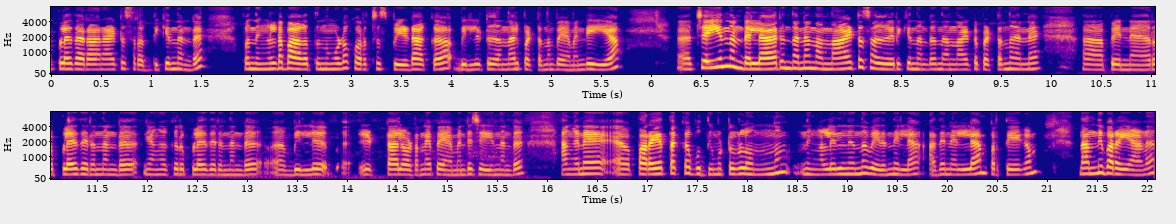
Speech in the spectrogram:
റിപ്ലൈ തരാനായിട്ട് ശ്രദ്ധിക്കുന്നുണ്ട്. അപ്പോൾ നിങ്ങളുടെ ഭാഗത്തു നിന്നും കൂടെ കുറച്ച് സ്പീഡാക്കുക. ബില്ലിട്ട് തന്നാൽ പെട്ടെന്ന് പേയ്മെന്റ് ചെയ്യുക. ചെയ്യുന്നുണ്ട്. എല്ലാവരും തന്നെ നന്നായിട്ട് സഹകരിക്കുന്നുണ്ട്. നന്നായിട്ട് പെട്ടെന്ന് തന്നെ പിന്നെ റിപ്ലൈ തരുന്നുണ്ട്. ഞങ്ങൾക്ക് റിപ്ലൈ തരുന്നുണ്ട്. ബില്ല് ഇട്ടാൽ ഉടനെ പേയ്മെന്റ് ചെയ്യുന്നുണ്ട്. അങ്ങനെ പറയത്തക്ക ബുദ്ധിമുട്ടുകളൊന്നും നിങ്ങളിൽ നിന്ന് വരുന്നില്ല. അതിനെല്ലാം പ്രത്യേകം നന്ദി പറയുകയാണ്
